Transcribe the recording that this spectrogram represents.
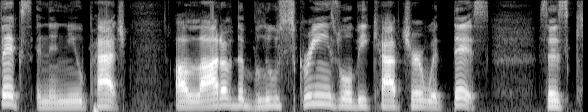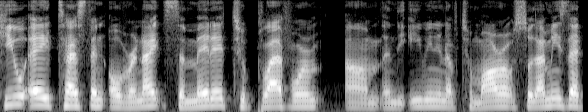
fixed in the new patch. A lot of the blue screens will be captured with this. It says QA testing overnight, submitted to platform um, in the evening of tomorrow. So that means that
